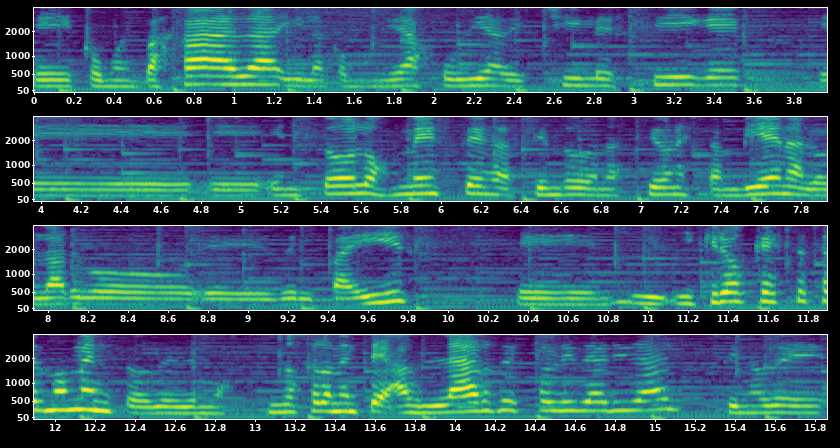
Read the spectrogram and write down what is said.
eh, como embajada y la comunidad judía de Chile sigue en todos los meses haciendo donaciones también a lo largo del país. Eh, y, creo que este es el momento de no solamente hablar de solidaridad, sino de,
